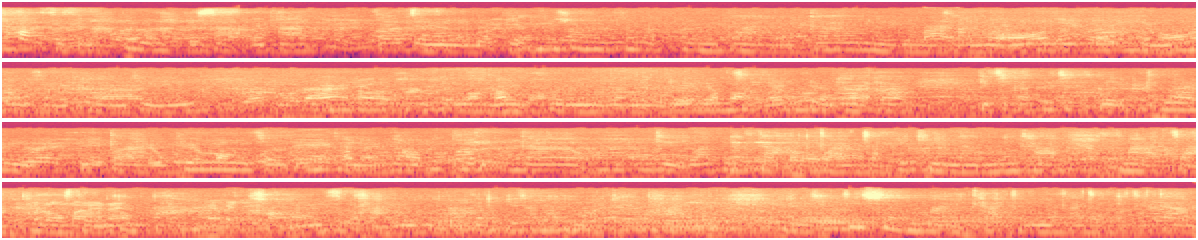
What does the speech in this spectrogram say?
ชาติศาสนาพระมหากษัตริย์นะคะ ก็จะมีบทเพลงผู้ชมสำหรับโครงการก้าวในดวงใจนี้ก็เห็นความสำคัญถึงความเป็นมงคลวันด้วยน้ำใจนะคะกิจกรรมที่จะเกิดขึ้นในการที่จะร่วมกันทำพิธีเก้าถือว่าเป็นการการจัดพิธีนั้นนะคะ มาจากทางศูนย์ต่างๆ ของสถานีวิทยุโทรทัศน์แห่งประเทศไทยอย่างเช่นที่เชียงใหม่ค่ะจะมีการจัดกิจกรรม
